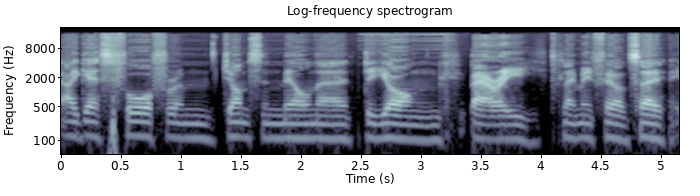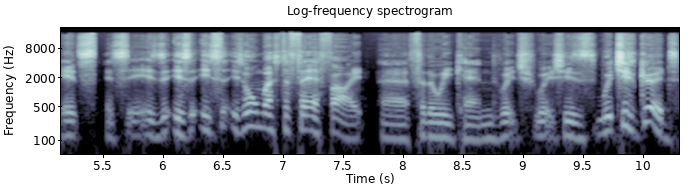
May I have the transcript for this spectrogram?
I guess, four from Johnson, Milner, De Jong, Barry, play midfield. So it's it's it's, it's, it's, it's almost a fair fight uh, for the weekend, which which is which is good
